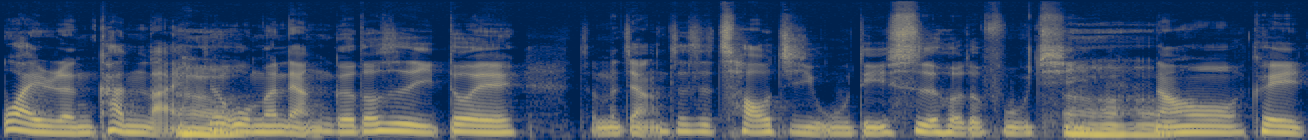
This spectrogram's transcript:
外人看来，嗯就我们两个都是一对怎么讲，就是超级无敌适合的夫妻，嗯嗯嗯然后可以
